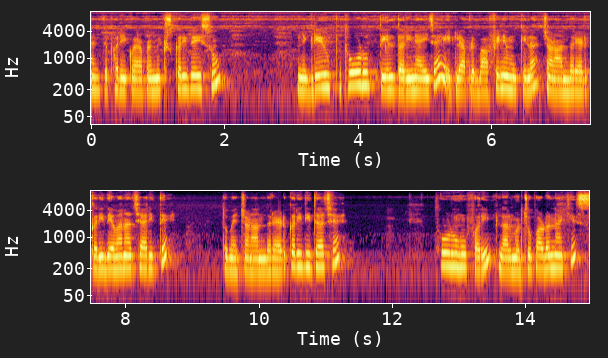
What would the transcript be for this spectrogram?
આ રીતે ફરી એકવાર આપણે મિક્સ કરી દઈશું. અને ગ્રેવ થોડું તેલ તરીને આવી જાય એટલે આપણે બાફીને મૂકેલા ચણા અંદર એડ કરી દેવાના છે આ રીતે. તો મેં ચણા અંદર એડ કરી દીધા છે. થોડું હું ફરી લાલ મરચું પાવડર નાખીશ.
